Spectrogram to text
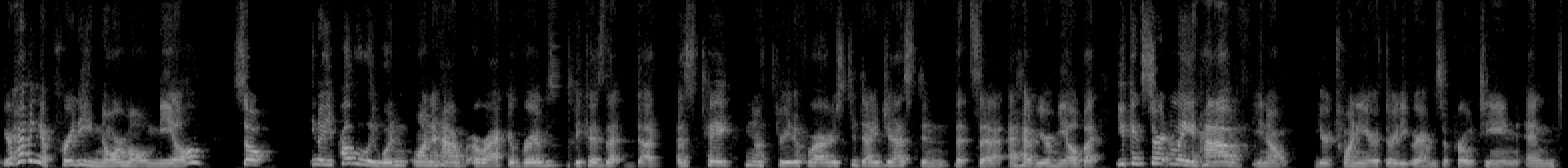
you're having a pretty normal meal. So you know, you probably wouldn't want to have a rack of ribs because that does take, you know, three to four hours to digest. And that's a, a heavier meal. But you can certainly have, you know, your 20 or 30 grams of protein and,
